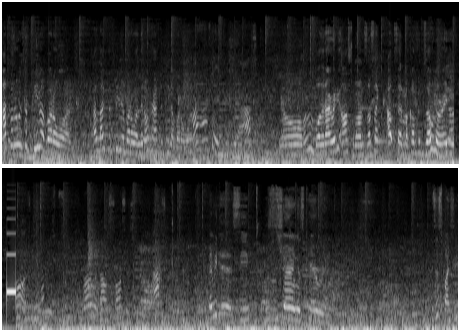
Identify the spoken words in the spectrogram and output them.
I thought it was the peanut butter one. I like the peanut butter one. They don't have the peanut butter one. I have it. Did you ask? No, I wasn't bothered. I already asked once. That's like outside my comfort zone already. Sauce. We have these without sauces. Ask. Maybe. Yeah, see? This is sharing is caring. Is this spicy?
